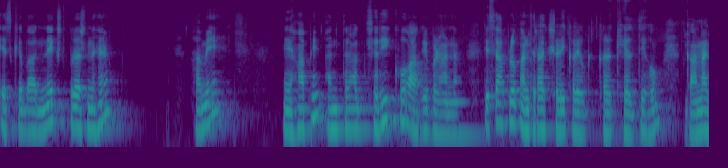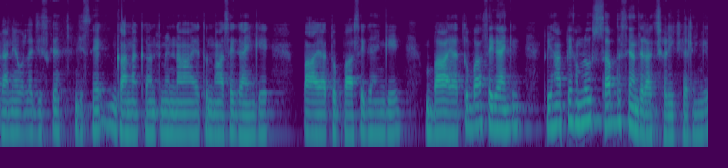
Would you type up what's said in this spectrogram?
इसके बाद नेक्स्ट प्रश्न है। हमें यहाँ पे अंतराक्षरी को आगे बढ़ाना। जैसे आप लोग अंतराक्षरी कर, कर खेलते हो गाना गाने वाला जिसके जिससे गाना के अंत में ना आए तो ना से गाएँगे पाया तो पा से गाएँगे बा आया तो बा से गाएँगे। तो यहाँ पे हम लोग शब्द से अंतराक्षरी खेलेंगे।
